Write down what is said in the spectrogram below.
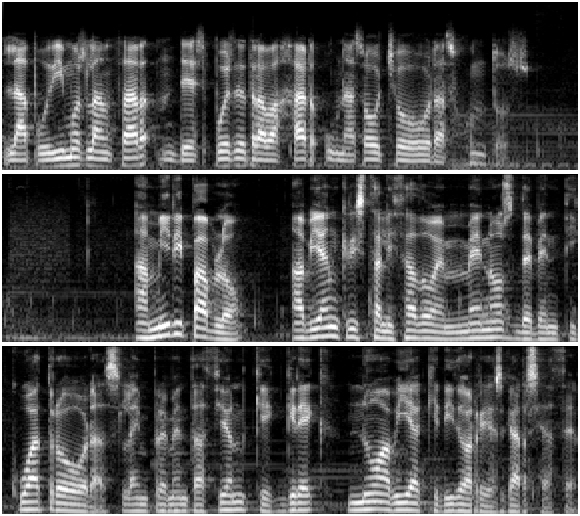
la pudimos lanzar después de trabajar unas 8 horas juntos. Amir y Pablo habían cristalizado en menos de 24 horas la implementación que Greg no había querido arriesgarse a hacer.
